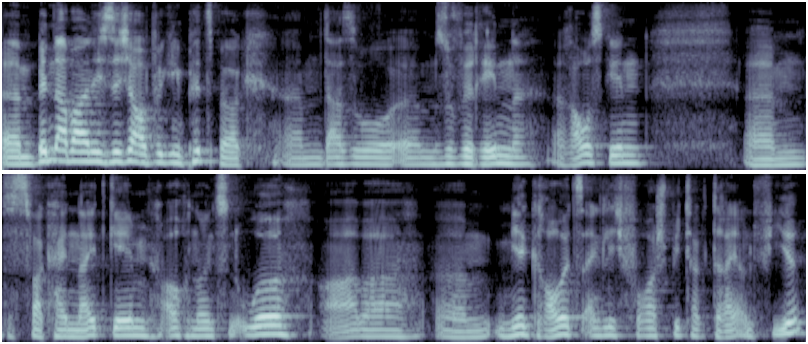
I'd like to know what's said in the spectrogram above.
Ähm, bin aber nicht sicher, ob wir gegen Pittsburgh ähm, da so ähm, souverän rausgehen. Das ist zwar kein Night Game, auch 19 Uhr, aber mir graut es eigentlich vor Spieltag 3 und 4.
